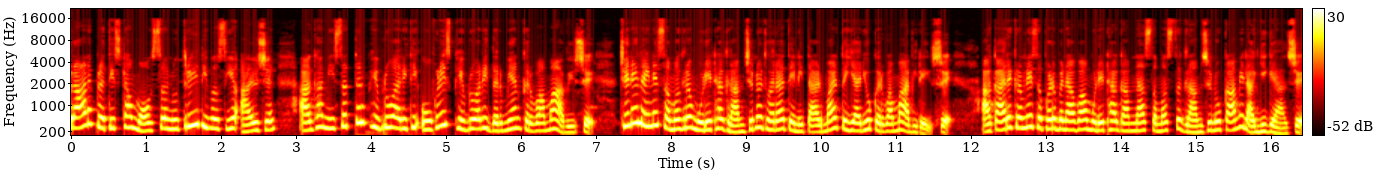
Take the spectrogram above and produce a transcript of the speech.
પ્રાણ પ્રતિષ્ઠા મહોત્સવનું ત્રિદિવસીય આયોજન આગામી સત્તર ફેબ્રુઆરીથી ઓગણીસ ફેબ્રુઆરી દરમિયાન કરવામાં આવ્યું છે, જેને લઈને સમગ્ર મુડેઠા ગ્રામજનો દ્વારા તેની તાડમાર તૈયારીઓ કરવામાં આવી રહી છે. આ કાર્યક્રમને સફળ બનાવવા મુડેઠા ગામના સમસ્ત ગ્રામજનો કામે લાગી ગયા છે.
